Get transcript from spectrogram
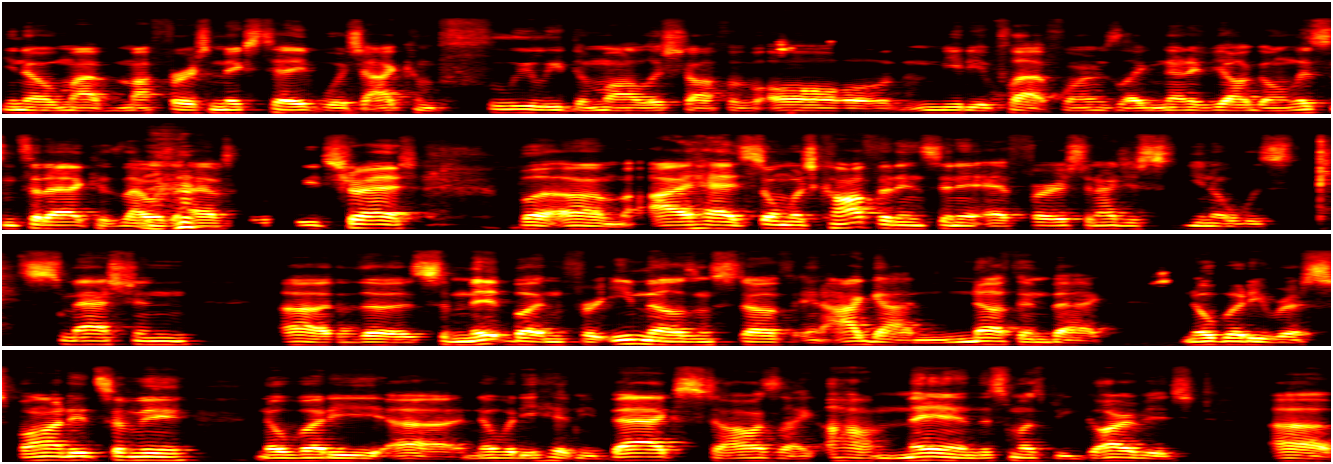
you know, my my first mixtape, which I completely demolished off of all media platforms. Like none of y'all gonna listen to that because that was absolutely trash. But um, I had so much confidence in it at first, and I just, you know, was smashing uh, the submit button for emails and stuff, and I got nothing back. Nobody responded to me. Nobody, uh, nobody hit me back. So I was like, oh man, this must be garbage. Uh,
